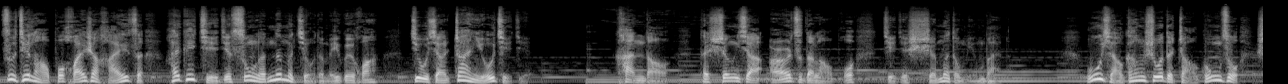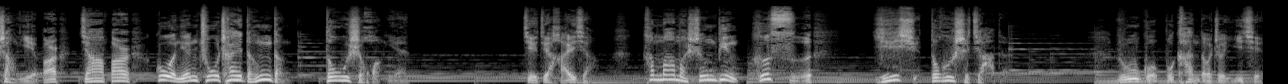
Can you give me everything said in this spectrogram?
自己老婆怀上孩子，还给姐姐送了那么久的玫瑰花，就想占有姐姐。看到他生下儿子的老婆，姐姐什么都明白了。吴小刚说的找工作、上夜班、加班、过年出差等等，都是谎言。姐姐还想，他妈妈生病和死，也许都是假的。如果不看到这一切，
